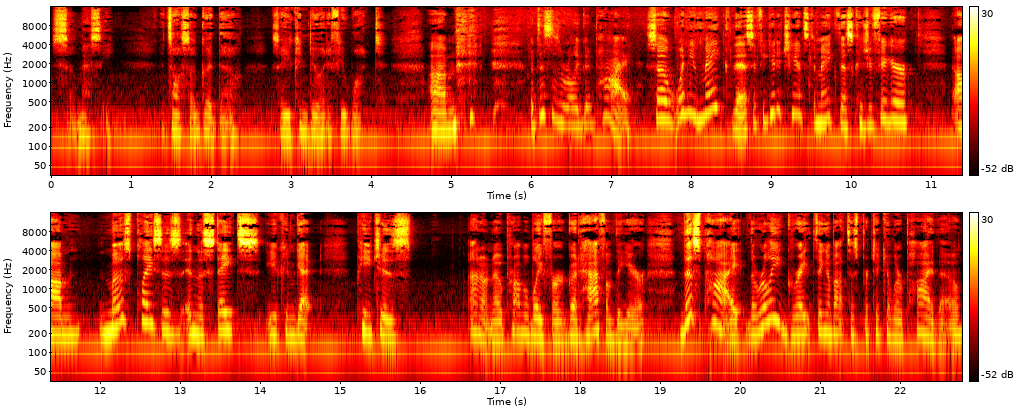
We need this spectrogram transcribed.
so messy. It's also good though so you can do it if you want. Um, but this is a really good pie. So when you make this, if you get a chance to make this, because you figure um, most places in the states you can get peaches. I don't know, probably for a good half of the year. This pie, the really great thing about this particular pie, though,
